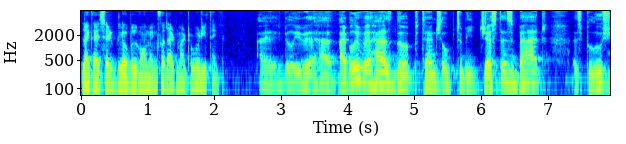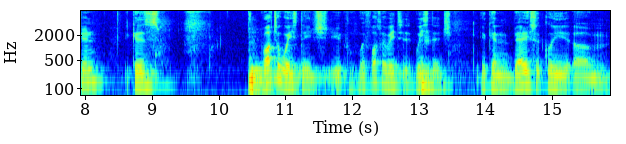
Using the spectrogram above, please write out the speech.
like I said, global warming for that matter? What do you think? I believe it has. I believe it has the potential to be just as bad as pollution, because water wastage. You, with water hmm. wastage, mm. you can basically, um,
